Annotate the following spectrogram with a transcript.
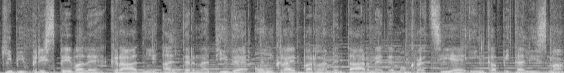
ki bi prispevale k gradnji alternative onkraj parlamentarne demokracije in kapitalizma.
